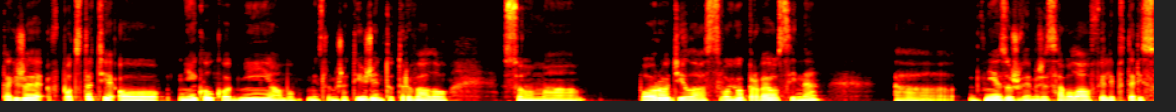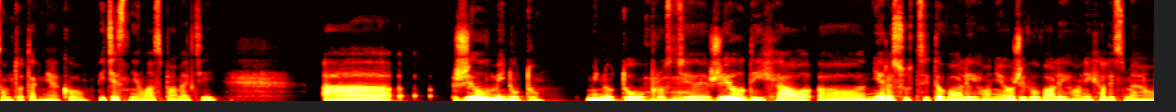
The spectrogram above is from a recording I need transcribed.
Takže v podstate o niekoľko dní, alebo myslím, že týždeň to trvalo, som porodila svojho prvého syna. Dnes už viem, že sa volal Filip, vtedy som to tak nejako vytesnila z pamäti a žil minútu. Minútu proste mm-hmm. žil, dýchal, neresuscitovali ho, neoživovali ho, nechali sme ho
